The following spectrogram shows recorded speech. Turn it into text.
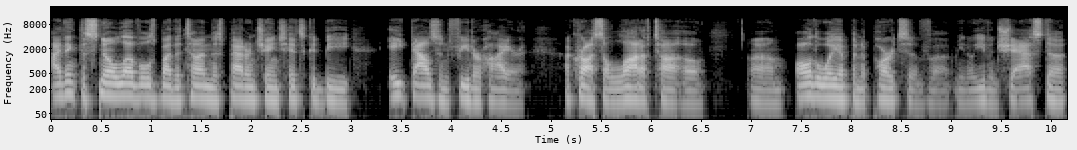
I think the snow levels by the time this pattern change hits could be 8,000 feet or higher across a lot of Tahoe, um, all the way up into parts of, uh, you know, even Shasta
